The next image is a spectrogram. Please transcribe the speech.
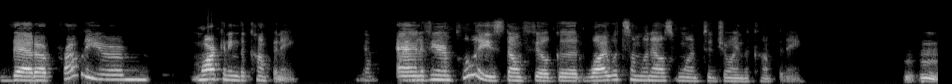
that are probably your marketing the company. Yep. And if your employees don't feel good, why would someone else want to join the company? Mm-hmm.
